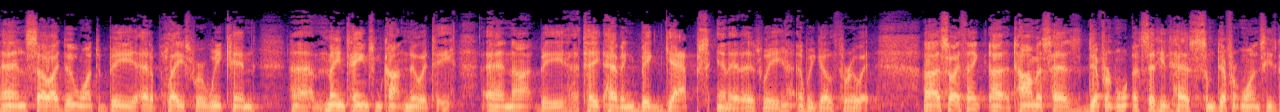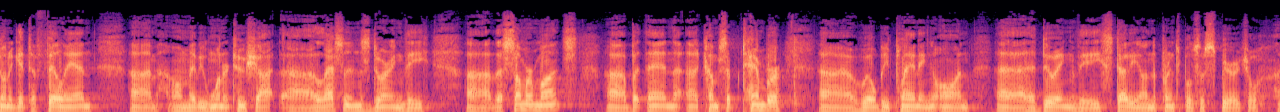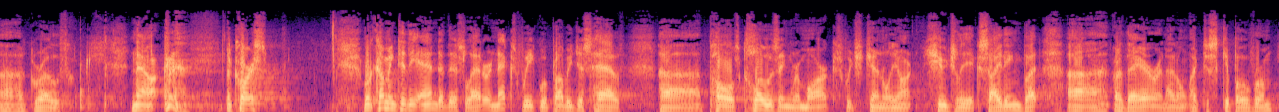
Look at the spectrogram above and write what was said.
And so I do want to be at a place where we can uh, maintain some continuity and not be uh, having big gaps in it as we as we go through it. Uh, so I think uh, Thomas has different. Uh, said he has some different ones he's going to get to fill in um, on maybe one or two shot uh, lessons during the uh, the summer months. Uh, but then come September, we'll be planning on doing the study on the principles of spiritual growth. Now, of course, we're coming to the end of this letter. Next week we'll probably just have uh, Paul's closing remarks, which generally aren't hugely exciting, but uh, are there, and I don't like to skip over them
